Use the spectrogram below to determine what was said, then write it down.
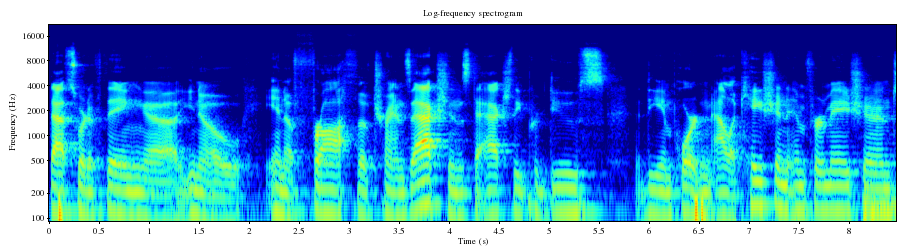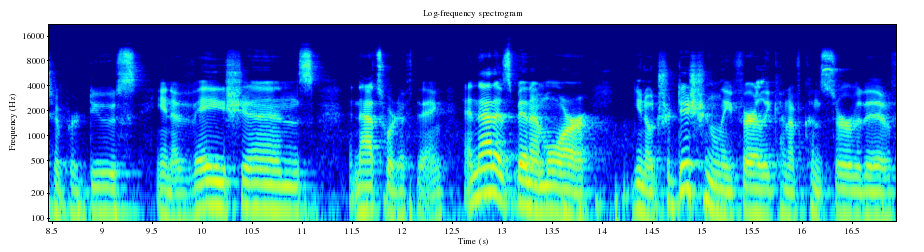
that sort of thing, uh, you know, in a froth of transactions to actually produce the important allocation information, to produce innovations, and that sort of thing. And that has been a more, you know, traditionally fairly kind of conservative.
